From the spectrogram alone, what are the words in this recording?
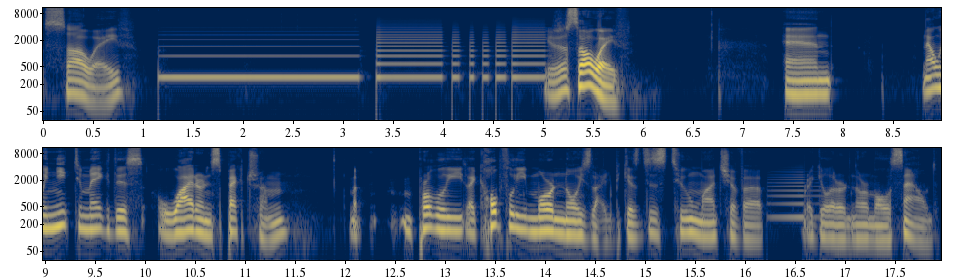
saw wave. Here's a saw wave. And now we need to make this wider in spectrum, but probably, like, hopefully more noise-like, because this is too much of a regular normal sound.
